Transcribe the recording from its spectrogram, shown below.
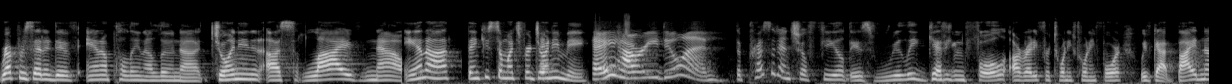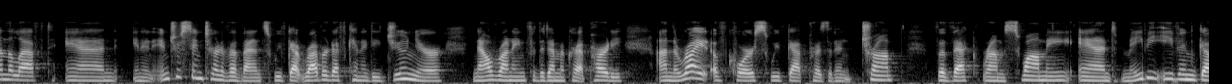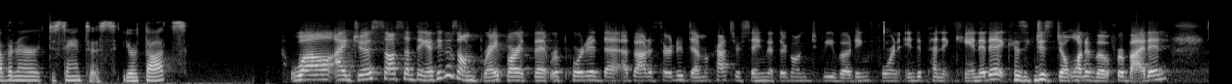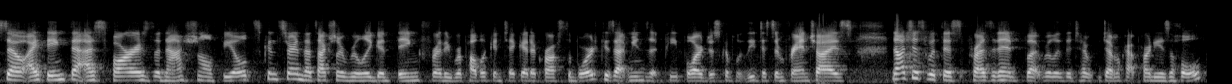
Representative Anna Paulina Luna joining us live now. Anna, thank you so much for joining me. Hey, how are you doing? The presidential field is really getting full already for 2024. We've got Biden on the left, and in an interesting turn of events, we've got Robert F. Kennedy Jr. now running for the Democrat Party. On the right, of course, we've got President Trump, Vivek Ramaswamy, and maybe even Governor DeSantis. Your thoughts? Well, I just saw something, I think it was on Breitbart, that reported that about a third of Democrats are saying that they're going to be voting for an independent candidate because they just don't want to vote for Biden. So I think that as far as the national field's concerned, that's actually a really good thing for the Republican ticket across the board because that means that people are just completely disenfranchised, not just with this president, but really the Democrat Party as a whole.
